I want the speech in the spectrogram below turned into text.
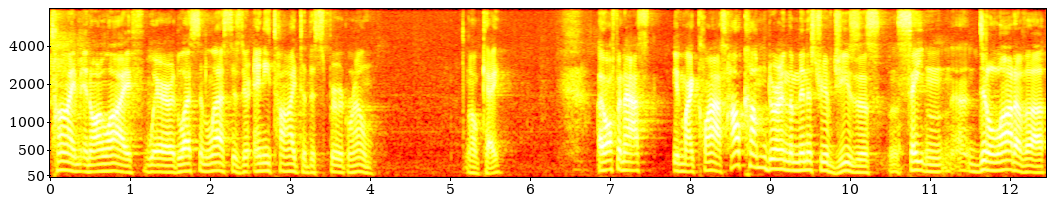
time in our life where less and less is there any tie to the spirit realm. Okay? I often ask in my class, how come during the ministry of Jesus, Satan uh, did a lot of uh,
